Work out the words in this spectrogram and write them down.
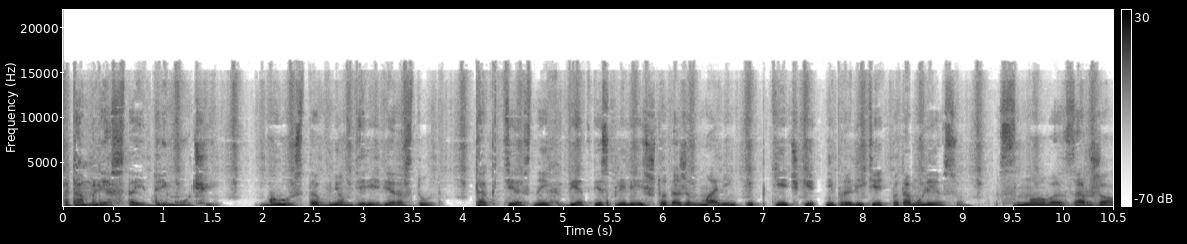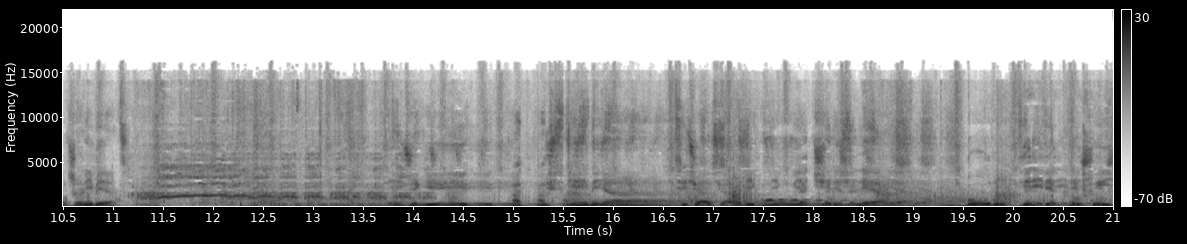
а там лес стоит дремучий. Густо в нем деревья растут. Так тесно их ветви сплелись, что даже маленькой птичке не пролететь по тому лесу. Снова заржал жеребец. Эджигит, отпусти меня! Сейчас побегу я через лес. Буду деревья крушить,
